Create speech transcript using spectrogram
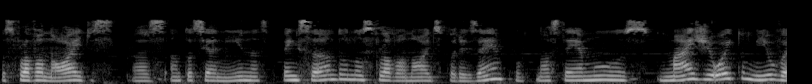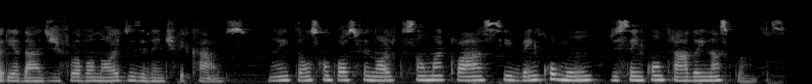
os flavonoides, as antocianinas. Pensando nos flavonoides, por exemplo, nós temos mais de 8 mil variedades de flavonoides identificados. Né? Então, os compostos fenólicos são uma classe bem comum de ser encontrado aí nas plantas.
